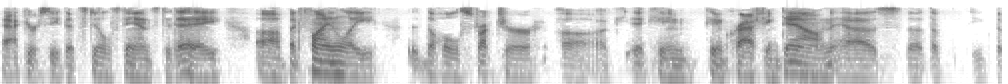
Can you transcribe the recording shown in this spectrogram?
accuracy that still stands today. but finally, the whole structure it came came crashing down as the, the the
